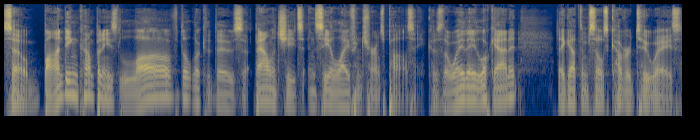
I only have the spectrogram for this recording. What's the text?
So, bonding companies love to look at those balance sheets and see a life insurance policy because the way they look at it, they got themselves covered two ways.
